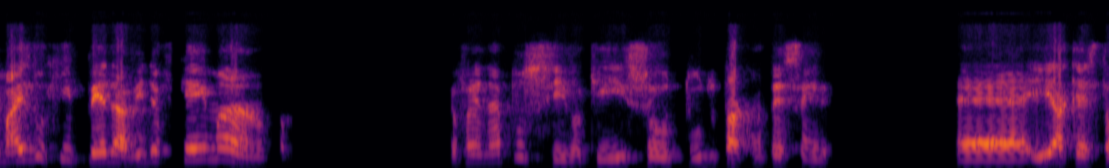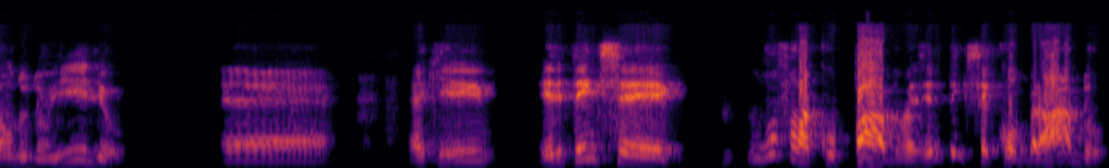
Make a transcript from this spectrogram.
mais do que pé da vida, eu fiquei, mano. Eu falei, não é possível que isso tudo tá acontecendo. É, e a questão do Duílio é, é que ele tem que ser não vou falar culpado, mas ele tem que ser cobrado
